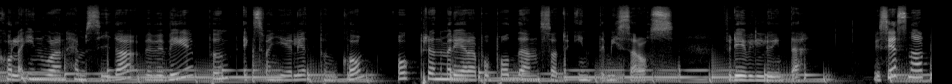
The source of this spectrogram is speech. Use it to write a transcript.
Kolla in vår hemsida www.exvangeliet.com och prenumerera på podden så att du inte missar oss. För det vill du inte. Vi ses snart!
